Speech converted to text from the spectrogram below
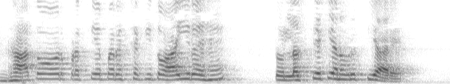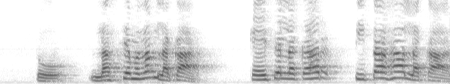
धातु और प्रत्यय परस्य की तो आ ही रहे हैं तो लस्य की अनुवृत्ति आ रहे तो लस्य मतलब लकार। कैसे लकार? टिता लकार।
